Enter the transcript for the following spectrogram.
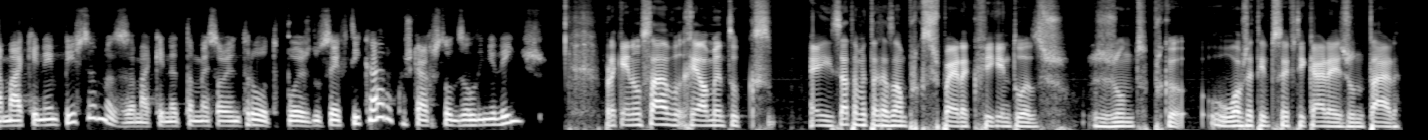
a máquina em pista, mas a máquina também só entrou depois do safety car, com os carros todos alinhadinhos. Para quem não sabe, realmente o que é exatamente a razão porque se espera que fiquem todos junto, porque o objetivo do safety car é juntar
